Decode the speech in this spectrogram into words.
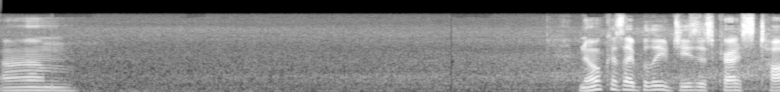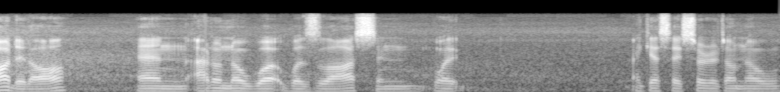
Um, no, because I believe Jesus Christ taught it all and I don't know what was lost and what. I guess I sort of don't know.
